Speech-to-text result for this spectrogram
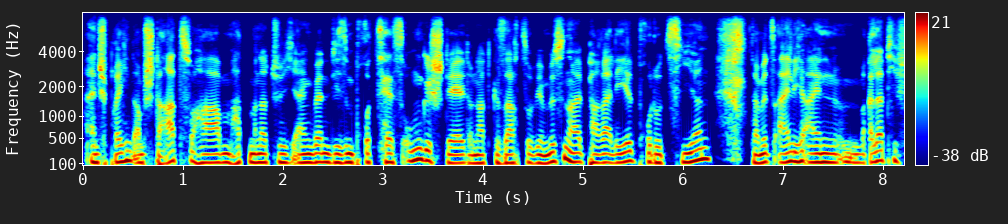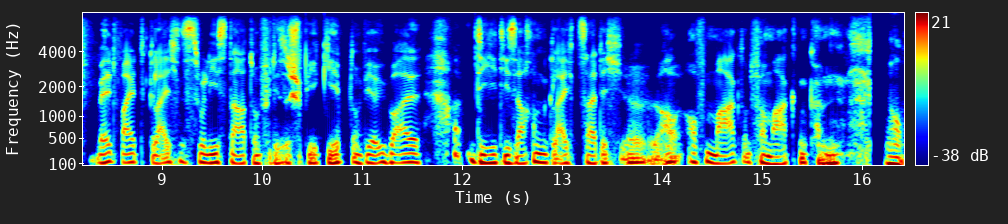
entsprechend am Start zu haben, hat man natürlich irgendwann diesen Prozess umgestellt und hat gesagt, so wir müssen halt parallel produzieren, damit es eigentlich ein relativ weltweit gleiches Release-Datum für dieses Spiel gibt und wir überall die, die Sachen gleichzeitig äh, auf dem Markt und vermarkten können. Ja.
